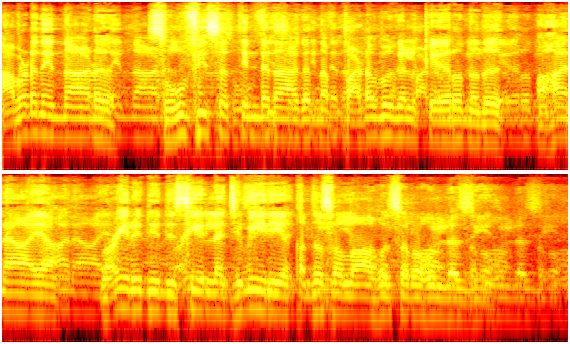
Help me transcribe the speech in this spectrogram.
അവിടെ നിന്നാണ് സൂഫിസത്തിന്റെതാകുന്ന പടവുകൾ കയറുന്നത് മഹാനായ അജ്മീരി ഖദ്ദസല്ലാഹു സിറഹുൽ അസീസ്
